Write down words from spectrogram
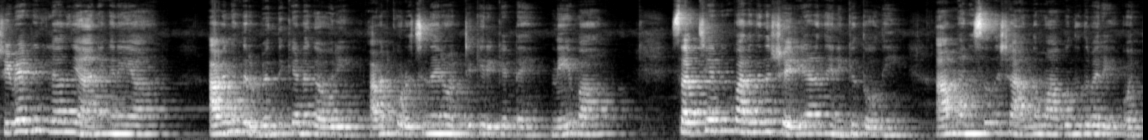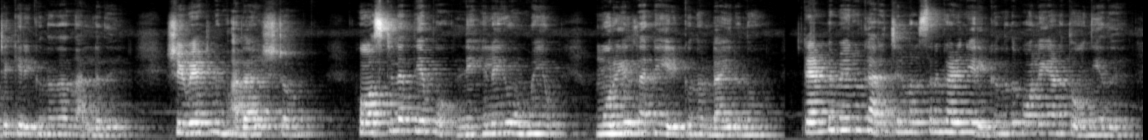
ശിവേട്ടൻ ഇല്ലാതെ ഞാൻ എങ്ങനെയാ അവനെ നിർബന്ധിക്കേണ്ട ഗൗരി അവൻ കുറച്ചു നേരം ഒറ്റയ്ക്കിരിക്കട്ടെ നീ വാ. സച്ചേട്ടൻ പറഞ്ഞത് ശരിയാണെന്ന് എനിക്കും തോന്നി. ആ മനസ്സൊന്ന് ശാന്തമാകുന്നത് വരെ ഒറ്റയ്ക്കിരിക്കുന്നത് നല്ലത്. ശിവേട്ടനും അതാ ഇഷ്ടം. ഹോസ്റ്റലെത്തിയപ്പോൾ നിഹിലയും ഉമ്മയും മുറിയിൽ തന്നെ ഇരിക്കുന്നുണ്ടായിരുന്നു. രണ്ടുപേരും കരച്ചിൽ മത്സരം കഴിഞ്ഞ് ഇരിക്കുന്നത് പോലെയാണ് തോന്നിയത്.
